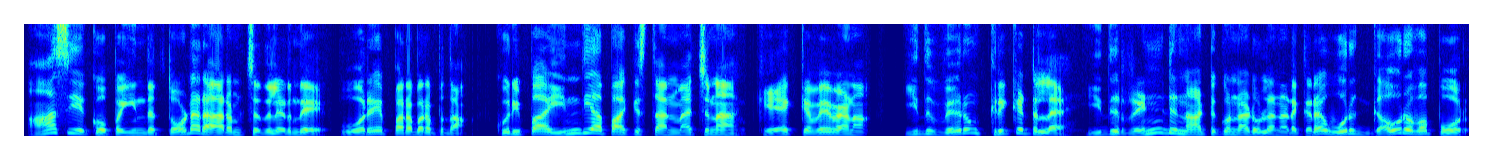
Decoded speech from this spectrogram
ஆசிய கோப்பை இந்த தொடர் ஆரம்பிச்சதுல இருந்தே ஒரே பரபரப்பு தான். குறிப்பா இந்தியா பாகிஸ்தான் மேட்ச்னா கேட்கவே வேணாம். இது வெறும் கிரிக்கெட்ல இது ரெண்டு நாட்டுக்கும் நடுவுல நடக்கிற ஒரு கௌரவ போர்.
